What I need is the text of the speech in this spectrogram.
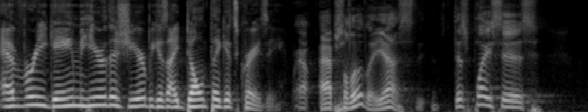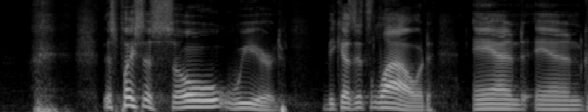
every game here this year? Because I don't think it's crazy. Absolutely, yes. This place is this place is so weird because it's loud and and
